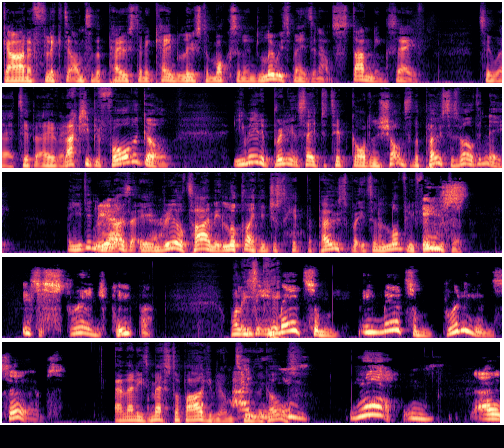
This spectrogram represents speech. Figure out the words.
Garner flicked it onto the post and it came loose to Moxon and Lewis made an outstanding save to uh, tip it over. And actually, before the goal, he made a brilliant save to tip Gordon's shot onto the post as well, didn't he? And you didn't yeah, realise that yeah. in real time. It looked like it just hit the post, but it's a lovely fingertip. He's, he's a strange keeper. Well, he ki- made some he made some brilliant saves, and then he's messed up arguably on two and of the goals. Yeah, uh,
